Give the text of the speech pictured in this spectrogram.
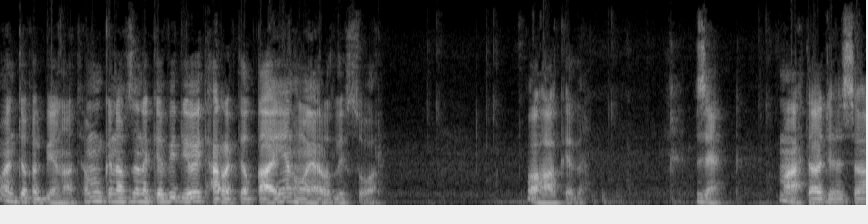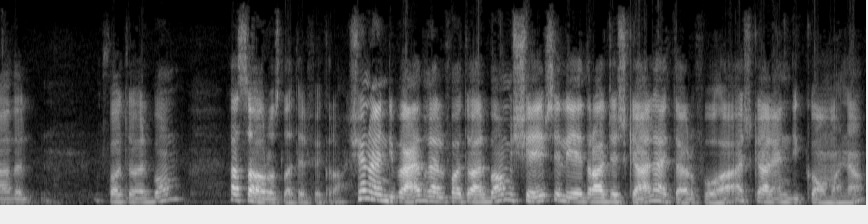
وأنتقل بيناتها ممكن أخزنه كفيديو يتحرك تلقائيا هو يعرض لي الصور. وهكذا. زين ما احتاج هسه هذا ال photo album. اتصور وصلت الفكرة. شنو عندي بعد غير ال photo album؟ ال shapes اللي إدراج أشكال هاي تعرفوها. أشكال عندي كومة هنا.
